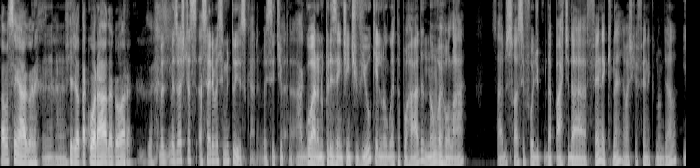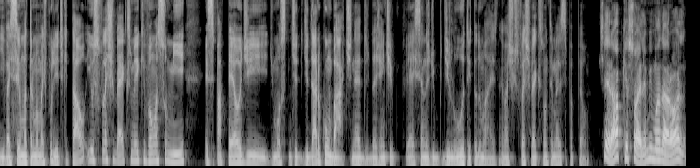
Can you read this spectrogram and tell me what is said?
tava sem água, né? Uhum. Já tá corado agora. Mas, mas eu acho que a, a, série vai ser muito isso, cara. Vai ser tipo, agora, no presente, a gente viu que ele não aguenta porrada, não vai rolar, sabe? Só se for de, da parte da Fennec, né? Eu acho que é Fennec o nome dela. E vai ser uma trama mais política e tal. E os flashbacks meio que vão assumir esse papel de, de, de, de dar o combate, né? Da gente ver as cenas de, de luta e tudo mais, né? Eu acho que os flashbacks vão ter mais esse papel. Será? Porque só, eu lembro em Mandalorian,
